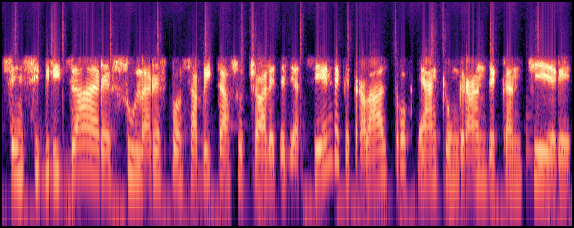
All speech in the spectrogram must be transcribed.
sensibilizzare sulla responsabilità sociale delle aziende, che tra l'altro è anche un grande cantiere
